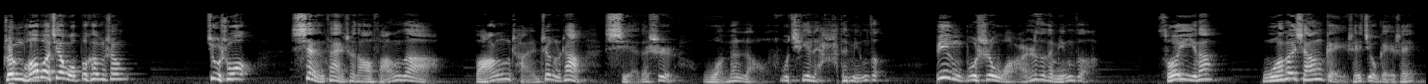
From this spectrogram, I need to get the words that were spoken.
准婆婆见我不吭声，就说：“现在这套房子房产证上写的是我们老夫妻俩的名字，并不是我儿子的名字，所以呢，我们想给谁就给谁，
